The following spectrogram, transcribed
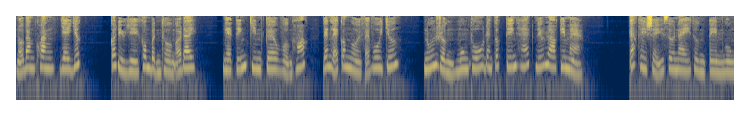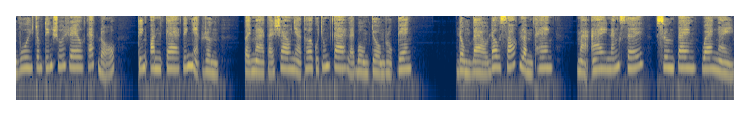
nỗi băn khoăn, dây dứt. Có điều gì không bình thường ở đây? Nghe tiếng chim kêu vượng hót, đáng lẽ con người phải vui chứ? núi rừng, muôn thú đang cất tiếng hát liếu lo kia mà. Các thi sĩ xưa nay thường tìm nguồn vui trong tiếng suối reo, thác đổ, tiếng oanh ca, tiếng nhạc rừng. Vậy mà tại sao nhà thơ của chúng ta lại bồn chồn ruột gan? Đồng bào đau xót lầm than, mà ai nắng xế, xương tan qua ngày.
